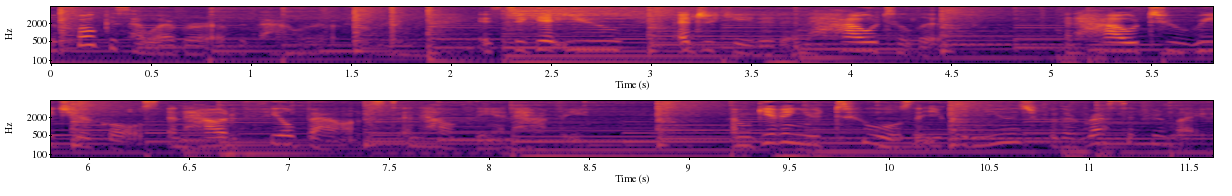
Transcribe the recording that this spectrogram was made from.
The focus, however, of the power of three is to get you educated in how to live and how to reach your goals and how to feel balanced and healthy and happy. I'm giving you tools that you can use for the rest of your life.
